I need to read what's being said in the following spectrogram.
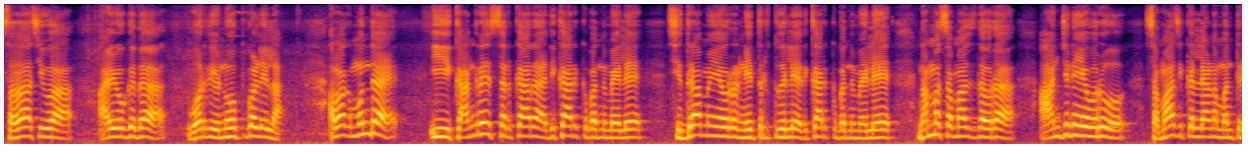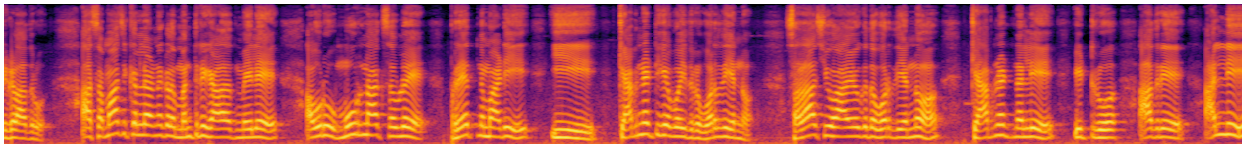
ಸದಾಶಿವ ಆಯೋಗದ ವರದಿಯನ್ನು ಒಪ್ಪಿಕೊಳ್ಳಿಲ್ಲ ಅವಾಗ ಮುಂದೆ ಈ ಕಾಂಗ್ರೆಸ್ ಸರ್ಕಾರ ಅಧಿಕಾರಕ್ಕೆ ಬಂದ ಮೇಲೆ ಸಿದ್ದರಾಮಯ್ಯವರ ನೇತೃತ್ವದಲ್ಲಿ ಅಧಿಕಾರಕ್ಕೆ ಬಂದ ಮೇಲೆ ನಮ್ಮ ಸಮಾಜದವರ ಆಂಜನೇಯವರು ಸಮಾಜ ಕಲ್ಯಾಣ ಮಂತ್ರಿಗಳಾದರು. ಆ ಸಮಾಜ ಕಲ್ಯಾಣಗಳ ಮಂತ್ರಿಗಳಾದ ಮೇಲೆ ಅವರು ಮೂರ್ನಾಲ್ಕು ಸಲ ಪ್ರಯತ್ನ ಮಾಡಿ ಈ ಕ್ಯಾಬಿನೆಟ್ಗೆ ಒಯ್ದರು ವರದಿಯನ್ನು. ಸದಾಶಿವ ಆಯೋಗದ ವರದಿಯನ್ನು ಕ್ಯಾಬಿನೆಟ್ನಲ್ಲಿ ಇಟ್ಟರು. ಆದರೆ ಅಲ್ಲಿ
